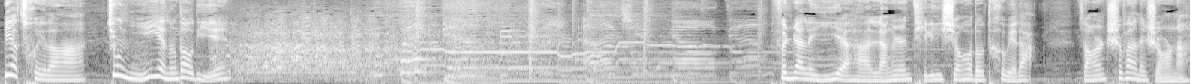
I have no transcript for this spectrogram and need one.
别催了啊，就你也能到底？”奋战了一夜哈，两个人体力消耗都特别大。早上吃饭的时候呢。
